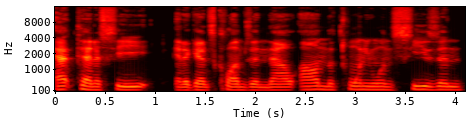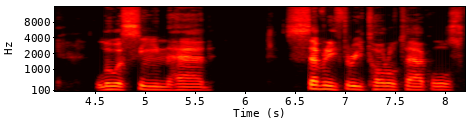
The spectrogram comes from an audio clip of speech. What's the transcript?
at Tennessee, and against Clemson. Now, on the 21 season, Lewis Cine had 73 total tackles,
